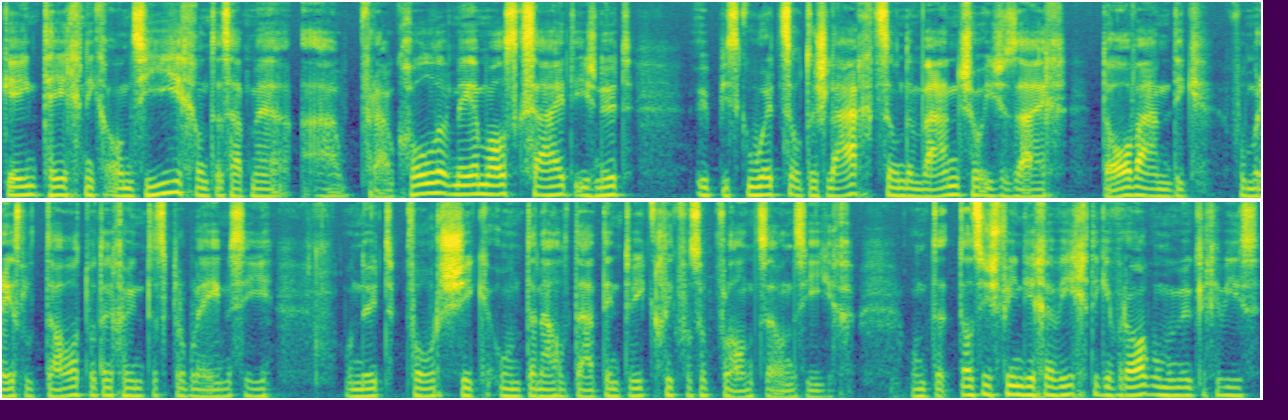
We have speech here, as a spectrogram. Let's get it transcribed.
Gentechnik an sich, und das hat mir auch Frau Koller mehrmals gesagt, ist nicht etwas Gutes oder Schlechtes, sondern wenn schon, ist es eigentlich die Anwendung vom Resultat, wo dann könnte das Problem sein und nicht die Forschung und dann halt auch die Entwicklung von so Pflanzen an sich. Und das ist, finde ich, eine wichtige Frage, die man möglicherweise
